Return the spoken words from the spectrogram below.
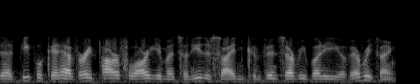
that people could have very powerful arguments on either side and convince everybody of everything.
